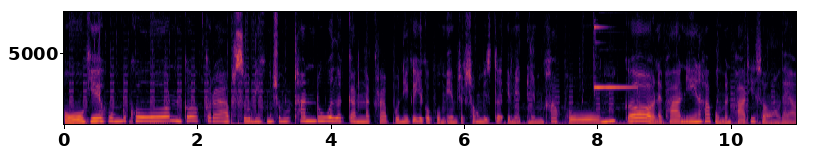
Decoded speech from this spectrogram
โอเคผมทุกคนก็กราบสวัสดีคุณผู้ชมทุกท่านด้วยละกันนะครับ วันนี้ก็อยู่กับผมเอ็มจากช่อง Mr. M M ครับผม ก็ในพาร์ทนี้นะครับผมเป็นพาร์ทที่ 2 แล้ว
